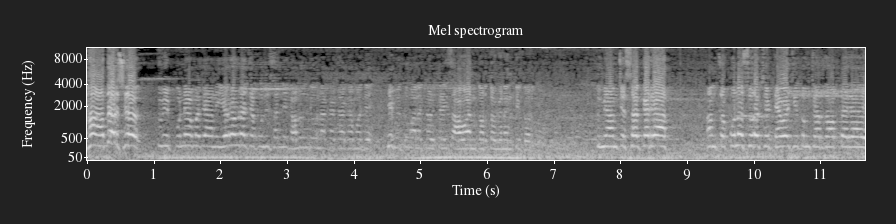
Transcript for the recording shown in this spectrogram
हा आदर्श तुम्ही पुण्यामध्ये आणि येरवड्याच्या पोलिसांनी घालून देऊ नका जगामध्ये. हे मी तुम्हाला कळकळीचं आवाहन करतो विनंती करतो. तुम्ही आमचे सहकार्य आहात. आमचं पुन्हा सुरक्षित ठेवायची तुमच्यावर जबाबदारी आहे.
